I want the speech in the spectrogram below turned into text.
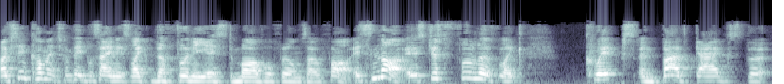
I've seen comments from people saying it's like the funniest Marvel film so far. It's not, it's just full of like quips and bad gags that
